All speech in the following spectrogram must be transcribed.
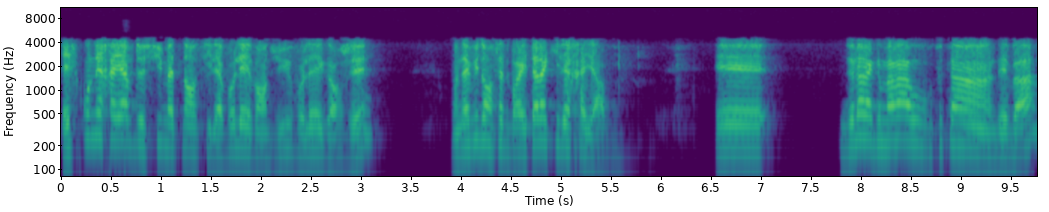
Est-ce qu'on est chayav dessus maintenant si la volée est vendue, volée égorgée? On a vu dans cette braïta là qu'il est chayav. Et de là, la Gemara ouvre tout un débat.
